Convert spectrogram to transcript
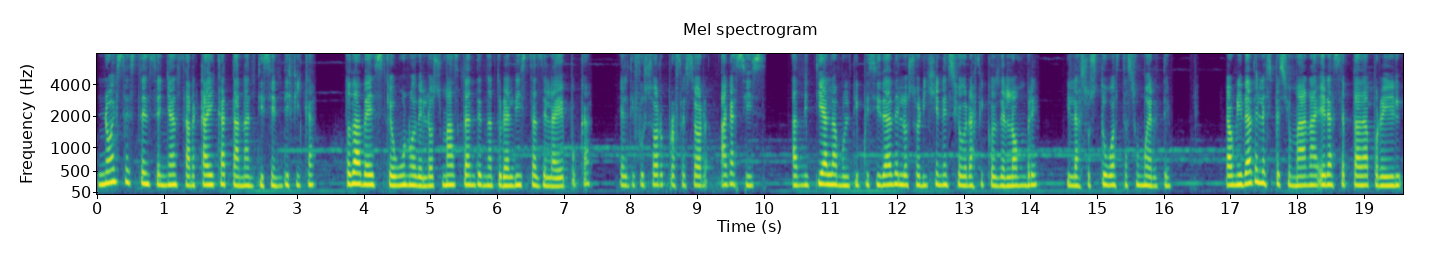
no es esta enseñanza arcaica tan anticientífica, toda vez que uno de los más grandes naturalistas de la época, el difusor profesor Agassiz, admitía la multiplicidad de los orígenes geográficos del hombre y la sostuvo hasta su muerte. La unidad de la especie humana era aceptada por el,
